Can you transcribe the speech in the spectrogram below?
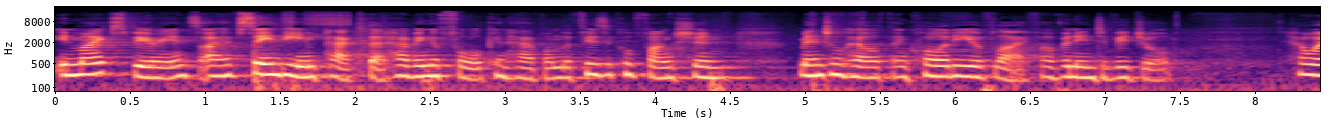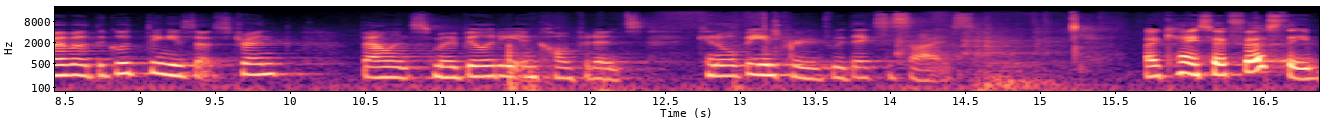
In my experience, I have seen the impact that having a fall can have on the physical function, mental health, and quality of life of an individual. However, the good thing is that strength, balance, mobility, and confidence can all be improved with exercise. Okay, so firstly,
